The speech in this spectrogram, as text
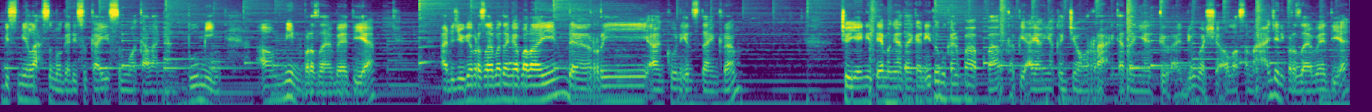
Bismillah, semoga disukai semua kalangan booming. Amin, persahabat ya. Ada juga persahabat tanggapan lain dari akun Instagram. Cuy ini teh mengatakan itu bukan papa, tapi ayangnya kejora katanya tuh. Aduh, Masya Allah sama aja nih persahabat ya.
